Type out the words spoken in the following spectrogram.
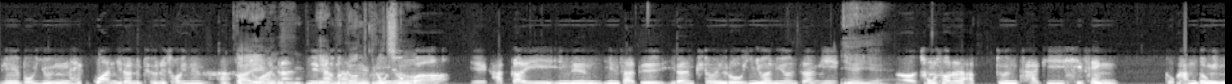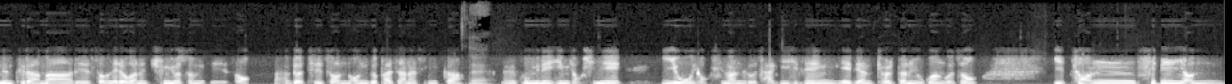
예, 뭐 윤핵관이라는 표현을 저희는 아, 좋아하진 예, 않습니다만 예, 그렇죠. 대통령과 그렇죠. 예, 가까이 있는 인사들이라는 표현으로 이뉴한 위원장이 예, 예. 어, 총선을 앞둔 자기 희생 또 감동 있는 드라마를 써내려가는 중요성에 대해서 며칠 전 언급하지 않았습니까? 네. 네, 국민의힘 혁신이 2호 혁신안으로 자기 희생에 대한 결단을 요구한 거죠. 2011년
